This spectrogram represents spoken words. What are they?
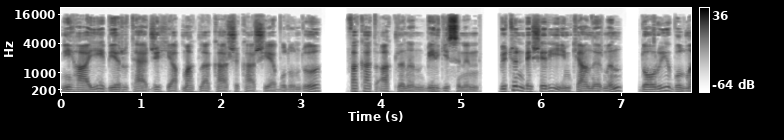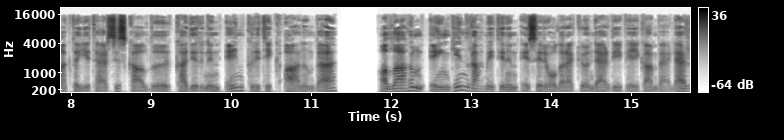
nihai bir tercih yapmakla karşı karşıya bulunduğu, fakat aklının, bilgisinin, bütün beşeri imkanlarının doğruyu bulmakta yetersiz kaldığı kaderinin en kritik anında, Allah'ın engin rahmetinin eseri olarak gönderdiği peygamberler,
